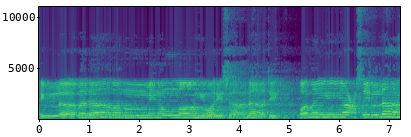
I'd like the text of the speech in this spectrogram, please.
إلا بلاغا من الله ورسالاته. ومن يعص الله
